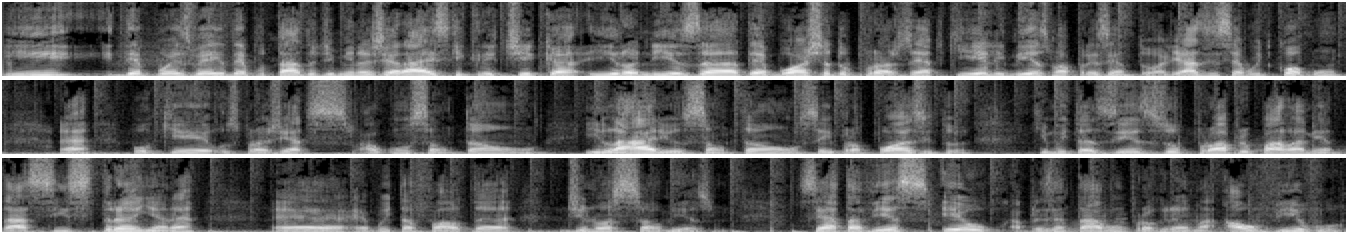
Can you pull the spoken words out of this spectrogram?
E depois veio o deputado de Minas Gerais que critica e ironiza, debocha do projeto que ele mesmo apresentou. Aliás, isso é muito comum né? Porque os projetos, alguns são tão hilários, são tão sem propósito, que muitas vezes o próprio parlamentar se estranha, né? É, é muita falta de noção mesmo. Certa vez eu apresentava um programa ao vivo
